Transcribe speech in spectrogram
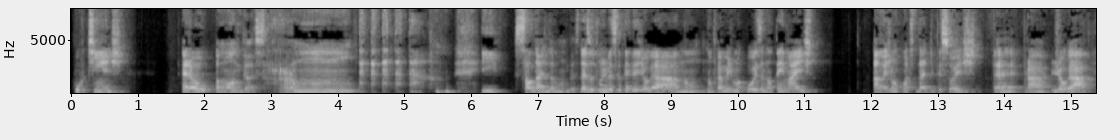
curtinhas era o Among Us. E saudade do Among Us. Das últimas vezes que eu tentei jogar, não, não foi a mesma coisa, não tem mais a mesma quantidade de pessoas é, para jogar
